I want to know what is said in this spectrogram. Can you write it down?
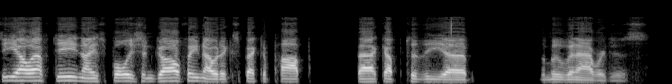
CLFD, nice bullish engulfing. I would expect to pop back up to the uh, the moving averages.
